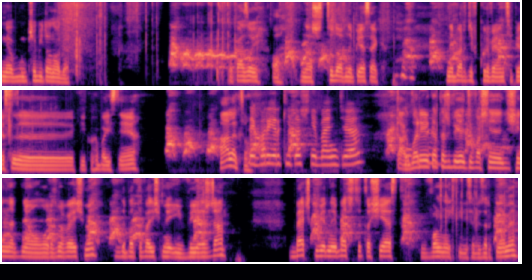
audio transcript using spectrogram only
miałbym przebitą nogę. Pokazuj. O, nasz cudowny piesek. Najbardziej wkurwiający pies, yy, jaki tylko chyba istnieje. Ale co? Tej barierki też nie będzie. Tak, barierka też wyjedzie właśnie dzisiaj nad nią rozmawialiśmy, debatowaliśmy i wyjeżdża. Beczki w jednej beczce coś jest. W wolnej chwili sobie zerkniemy.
